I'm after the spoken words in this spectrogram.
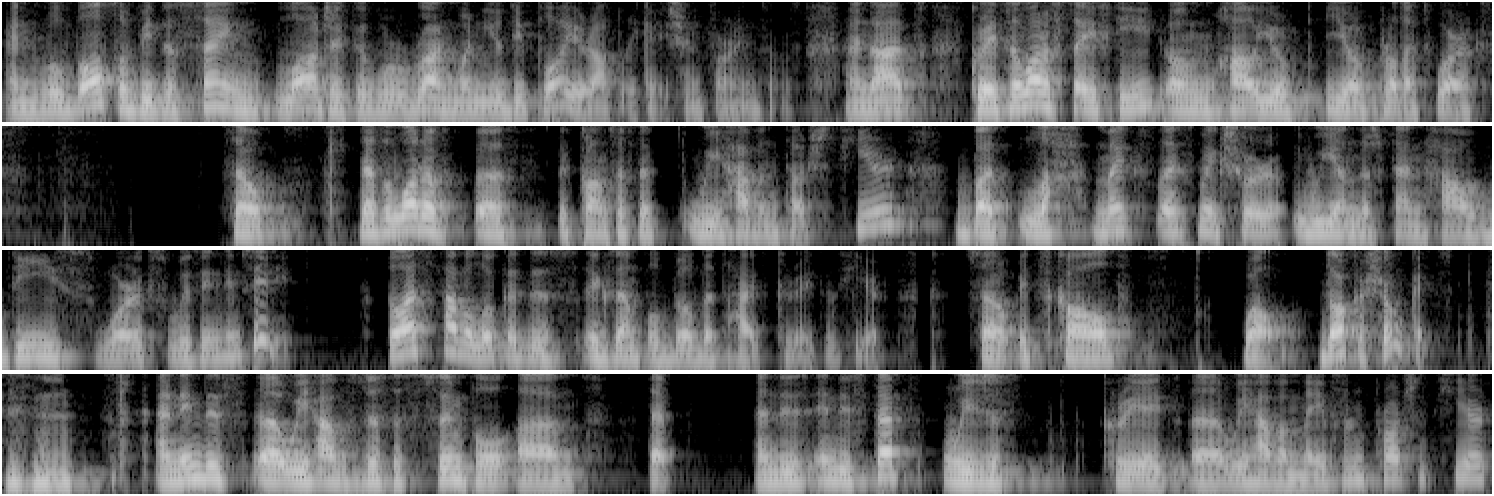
and will also be the same logic that will run when you deploy your application, for instance. And that creates a lot of safety on how your your product works. So there's a lot of uh, concepts that we haven't touched here, but let's, let's make sure we understand how these works within TeamCity. So let's have a look at this example build that I've created here. So it's called, well, Docker Showcase. and in this, uh, we have just a simple um, step. And this, in this step, we just create, uh, we have a Maven project here,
